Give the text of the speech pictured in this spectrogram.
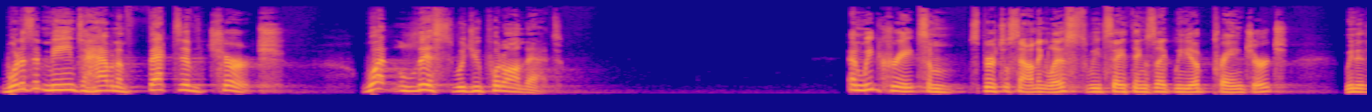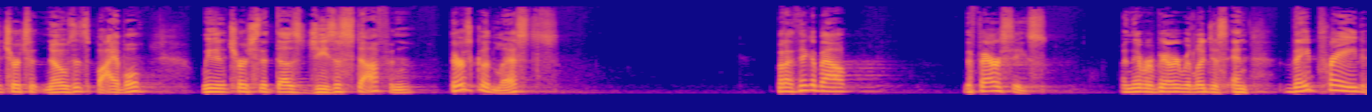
what does it mean to have an effective church? What list would you put on that? And we'd create some spiritual sounding lists. We'd say things like we need a praying church. We need a church that knows its Bible. We need a church that does Jesus stuff. And there's good lists. But I think about the Pharisees, and they were very religious, and they prayed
